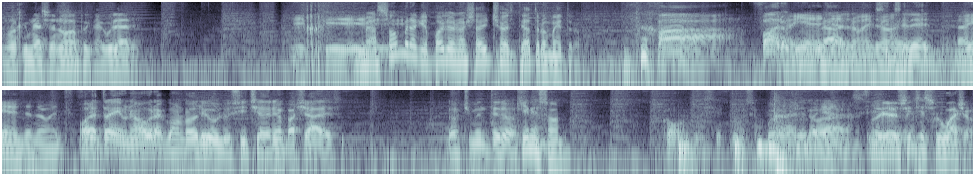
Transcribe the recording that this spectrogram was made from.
unos gimnasios nuevos espectaculares. Este, Me asombra que Pablo no haya dicho el Teatro Metro. ¡Pa! Faro Está bien el Teatro es Metro. ¿no? Excelente. Está bien el Teatro Metro. Ahora sí. trae una obra con Rodrigo Lucich y Adrián Payares. Los chimenteros. ¿Quiénes son? ¿Cómo, ¿Cómo se puede? Rodrigo Lucich es uruguayo.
